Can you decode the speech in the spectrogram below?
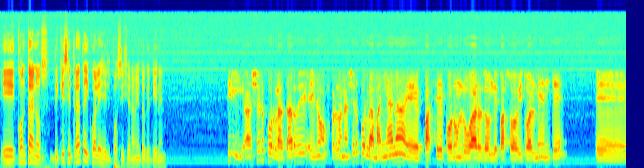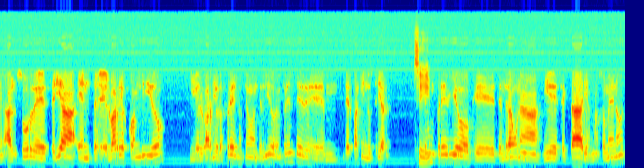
Eh, contanos, ¿de qué se trata y cuál es el posicionamiento que tienen? Sí, ayer por la tarde, eh, no, perdón, ayer por la mañana pasé por un lugar donde paso habitualmente, al sur de, sería entre el barrio Escondido y el barrio Los Fresnos, tengo entendido, enfrente de, del parque industrial. Sí. Es un predio que tendrá unas 10 hectáreas más o menos,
